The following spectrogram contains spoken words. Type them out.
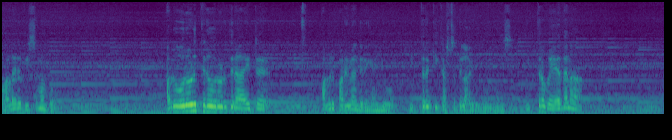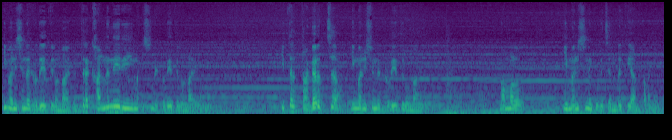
വളരെ വിഷമം തോന്നി. അവർ ഓരോരുത്തർ ഓരോരുത്തരായിട്ട് അവർ പറയുവാൻ തുടങ്ങി അയ്യോ ഇത്രയ്ക്ക് കഷ്ടത്തിലായിരുന്നു ഈ മനുഷ്യൻ. ഇത്ര വേദന ഈ മനുഷ്യന്റെ ഹൃദയത്തിലുണ്ടായിരുന്നു. ഇത്ര കണ്ണുനീര് ഈ മനുഷ്യന്റെ ഹൃദയത്തിലുണ്ടായിരുന്നു. ഇത്ര തകർച്ച ഈ മനുഷ്യന്റെ ഹൃദയത്തിലുണ്ടായിരുന്നു. നമ്മൾ ഈ മനുഷ്യനെ കുറിച്ച് എന്തൊക്കെയാണ് പറഞ്ഞത്?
